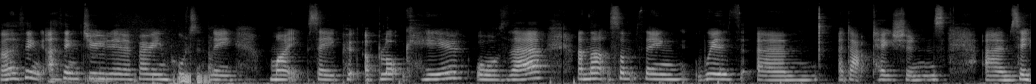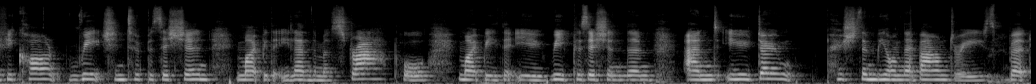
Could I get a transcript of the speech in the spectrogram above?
And I think I think Julia very importantly might say put a block here or there, and that's something with um, adaptations. Um, say if you can't reach into a position, it might be that you lend them a strap, or it might be that you reposition them, and you don't push them beyond their boundaries, but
